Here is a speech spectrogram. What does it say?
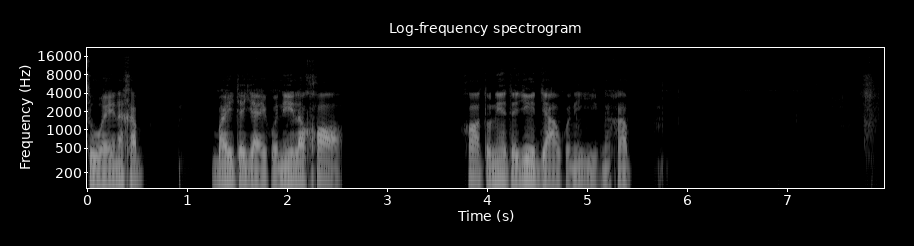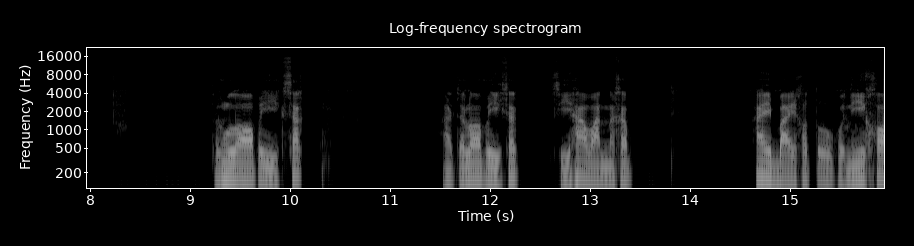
สวยนะครับ ใบจะใหญ่กว่านี้แล้วข้อ ข้อตัวนี้จะยืดยาวกว่านี้อีกนะครับ ต้องรอไปอีกสัก อาจจะรอไปอีกสักสี่ห้าวันนะครับ ให้ใบเขาโตกว่านี้ ข้อ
